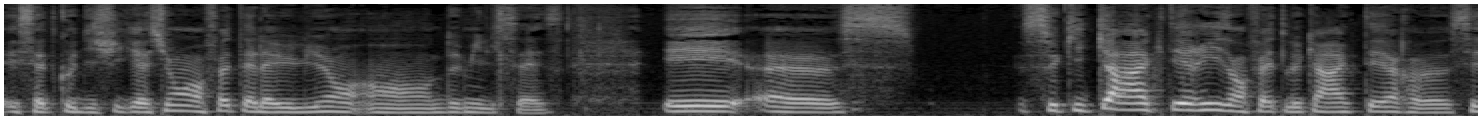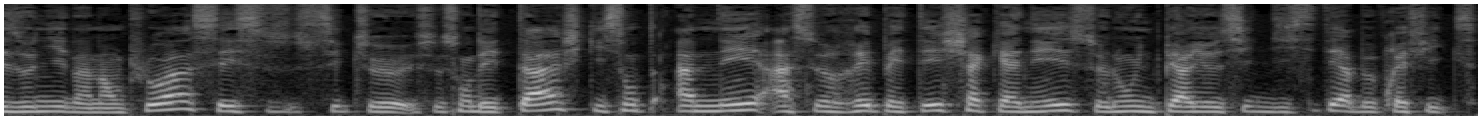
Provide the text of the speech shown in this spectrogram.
et cette codification, en fait, elle a eu lieu en, en 2016. Et euh, ce qui caractérise en fait le caractère euh, saisonnier d'un emploi, c'est que ce sont des tâches qui sont amenées à se répéter chaque année selon une périodicité à peu près fixe.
